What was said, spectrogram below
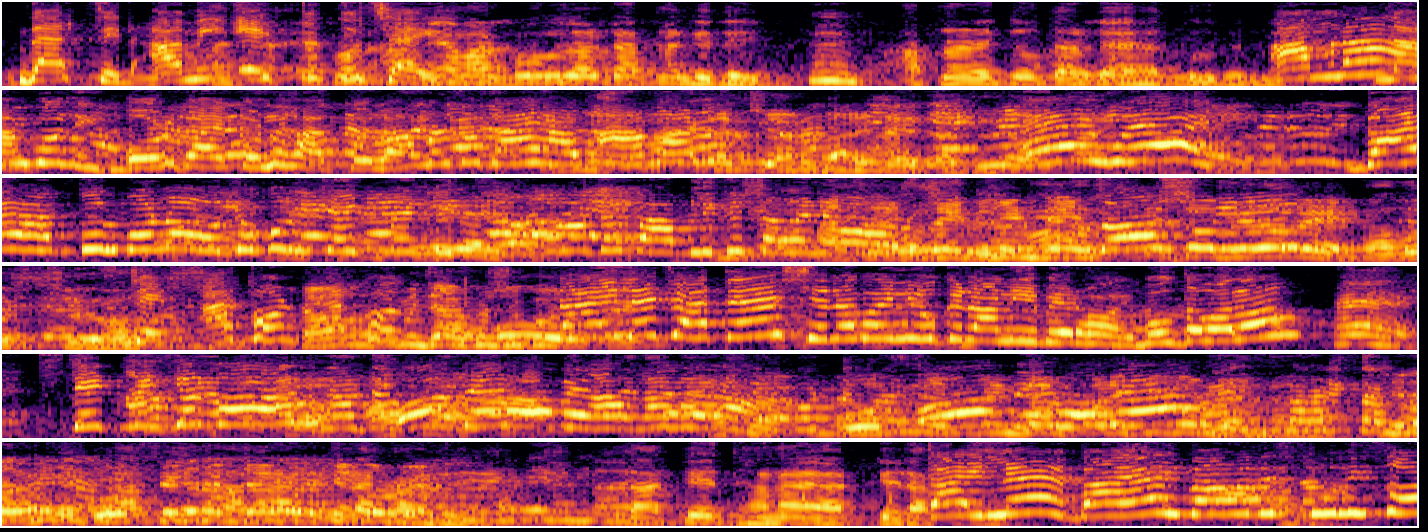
দ্যাটস ইট আমি আচ্ছা, একটুকু চাই। আমার প্রপোজালটা আপনাকে দেই? আপনারা কেউ তার গায়ে হাত তুলবেন না। আমরা না বলি ওর গায়ে কোনো হাত তোলা আমরা তো গায়ে হাত আমার এই ওয়েট গায়ে হাত তুলবো না ও যখন স্টেটমেন্ট দিবে তখন ওকে পাবলিকের সামনে নেওয়া হবে। স্টেটমেন্ট তো বেরোবে। অবশ্যই অবশ্যই। এখন এখন তুমি যা খুশি করো। তাইলে যাতে সেনাবাহিনী ওকে না নিয়ে বের হয় বলতে বলো হ্যাঁ। স্টেটমেন্টের পর ও বের হবে আপনারা ও স্টেটমেন্ট দেওয়ার পরে কি করবেন? ও স্টেটমেন্ট পরে কি করবেন? তাকে থানায় আটকে রাখা তাইলে বাংলাদেশ পুলিশও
